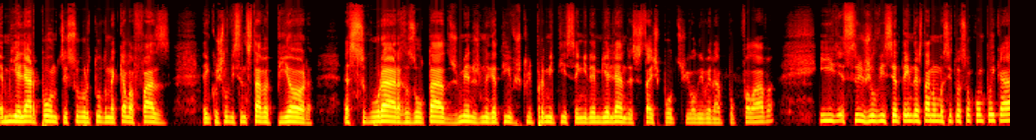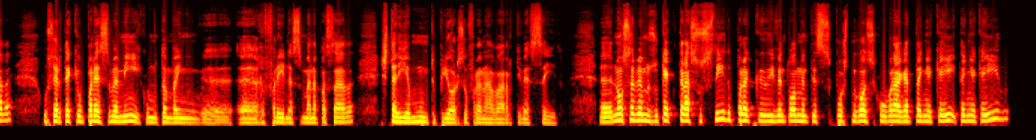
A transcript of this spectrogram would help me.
amealhar pontos e, sobretudo, naquela fase em que o Gil Vicente estava pior assegurar resultados menos negativos que lhe permitissem ir amealhando esses seis pontos que o Oliveira há pouco falava. E se o Gil Vicente ainda está numa situação complicada, o certo é que parece-me a mim, e como também uh, referi na semana passada, estaria muito pior se o Fran Navarro tivesse saído. Uh, não sabemos o que é que terá sucedido para que eventualmente esse suposto negócio com o Braga tenha, caí tenha caído.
